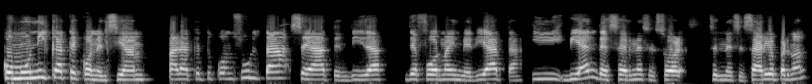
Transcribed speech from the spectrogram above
Comunícate con el CIAM para que tu consulta sea atendida de forma inmediata y bien de ser necesario, perdón,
